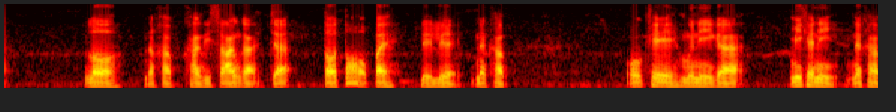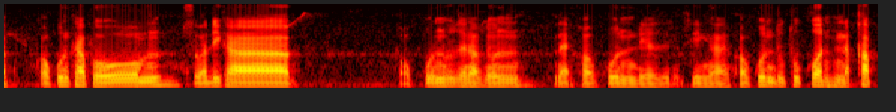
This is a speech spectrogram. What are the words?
รอนะครับครั้งที่สามก็จะต่อต่อไปเรื่อยๆนะครับ โอเค มือนีก็มีแค่นี้นะครับ ขอบคุณครับผม สวัสดีครับ ขอบคุณผู้สนับสนุนและขอบคุณเดียวทีมงาน ขอบคุณทุกๆคนนะครับ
